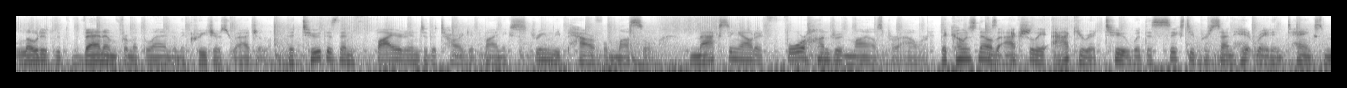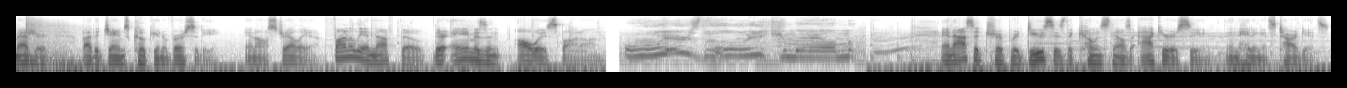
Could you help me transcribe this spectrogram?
loaded with venom from a gland in the creature's radula. The tooth is then fired into the target by an extremely powerful muscle, maxing out at 400 miles per hour. The cone snail is actually accurate too, with the 60% hit rate in tanks measured by the James Cook University in Australia. Funnily enough, though, their aim isn't always spot on. Where's the leak, ma'am? An acid trip reduces the cone snail's accuracy in hitting its targets.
